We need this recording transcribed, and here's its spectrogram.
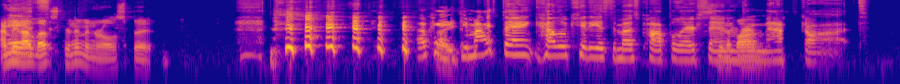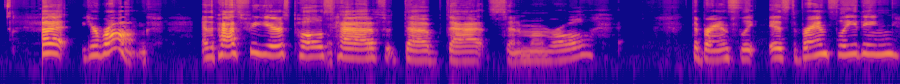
I mean, I love cinnamon rolls, but Okay, Like- you might think Hello Kitty is the most popular Cinnamoroll Cinnabon. mascot, but you're wrong. In the past few years, polls have dubbed that cinnamon roll. The brand's le- is the brand's leading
